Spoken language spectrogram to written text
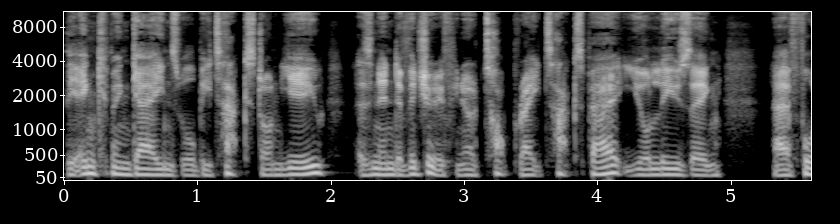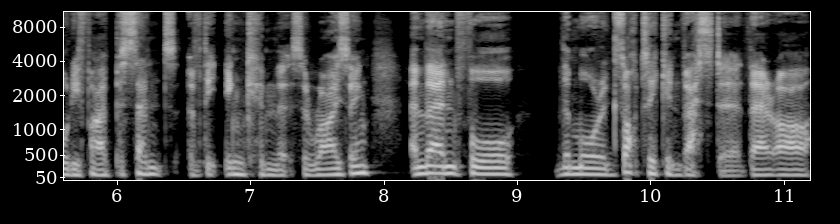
The income and gains will be taxed on you as an individual. If you're a top rate taxpayer, you're losing uh, 45% of the income that's arising. And then for the more exotic investor, there are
